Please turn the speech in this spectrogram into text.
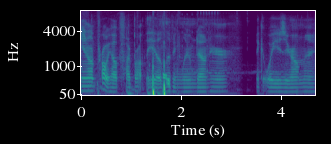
You know, it'd probably help if I brought the uh, living loom down here. Make Make it way easier on me.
